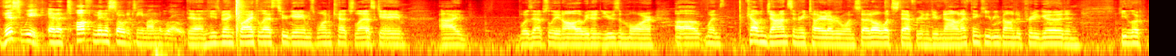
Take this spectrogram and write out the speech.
this week at a tough Minnesota team on the road. Yeah, and he's been quiet the last two games. One catch last game. I was absolutely in awe that we didn't use him more. Uh, when Calvin Johnson retired, everyone said, "Oh, what's Stafford to do now?" And I think he rebounded pretty good, and he looked,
